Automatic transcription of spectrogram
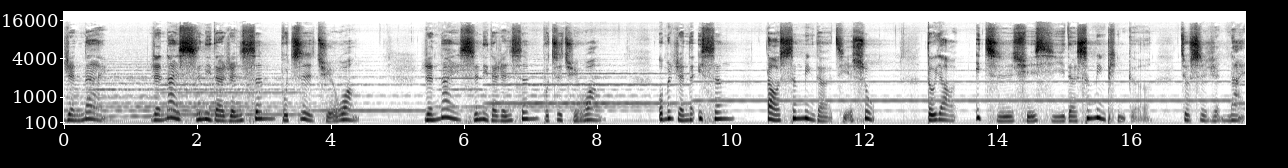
忍耐，忍耐使你的人生不致绝望。忍耐使你的人生不致绝望。我们人的一生到生命的结束，都要一直学习的生命品格就是忍耐。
